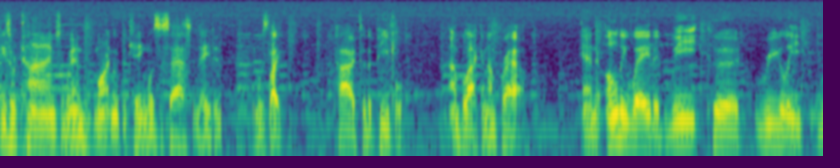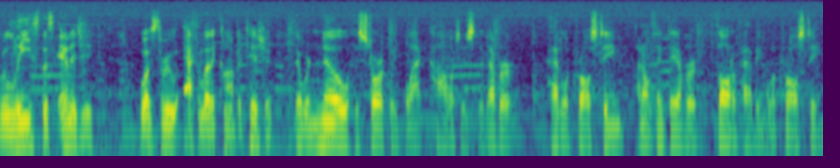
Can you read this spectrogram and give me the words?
These were times when Martin Luther King was assassinated. It was like power to the people. I'm black and I'm proud. And the only way that we could really release this energy was through athletic competition. There were no historically black colleges that ever had a lacrosse team. I don't think they ever thought of having a lacrosse team.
